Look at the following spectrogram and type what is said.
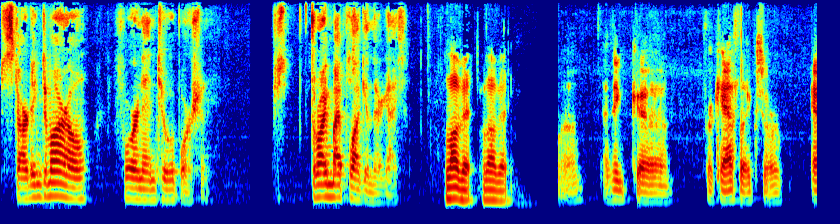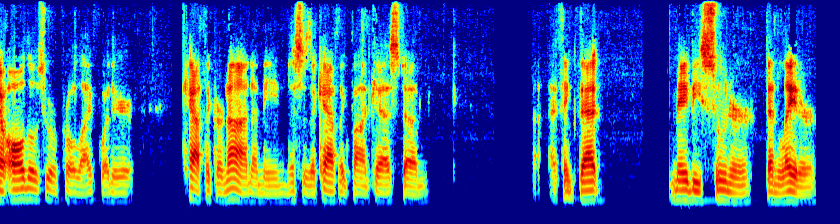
starting tomorrow for an end to abortion just throwing my plug in there guys love it love it well i think uh, for catholics or all those who are pro-life, whether you're Catholic or not. I mean, this is a Catholic podcast. Um, I think that maybe sooner than later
